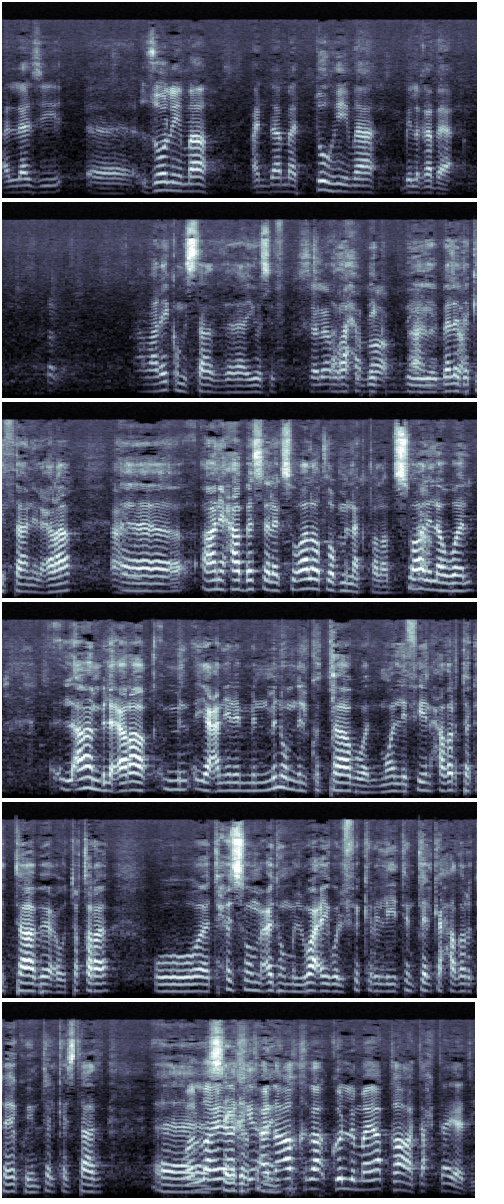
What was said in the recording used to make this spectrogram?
الذي آه، ظلم عندما اتهم بالغباء السلام عليكم أستاذ يوسف السلام ورحمة بك ببلدك. الثاني العراق. آه أنا حاب أسألك سؤال أطلب منك طلب السؤال نعم. الأول الآن بالعراق من يعني من منو من الكتاب والمؤلفين حضرتك تتابع وتقرأ وتحسهم عندهم الوعي والفكر اللي تمتلكه حضرتك ويمتلكه أستاذ آه والله يا القمني. أنا أقرأ كل ما يقع تحت يدي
